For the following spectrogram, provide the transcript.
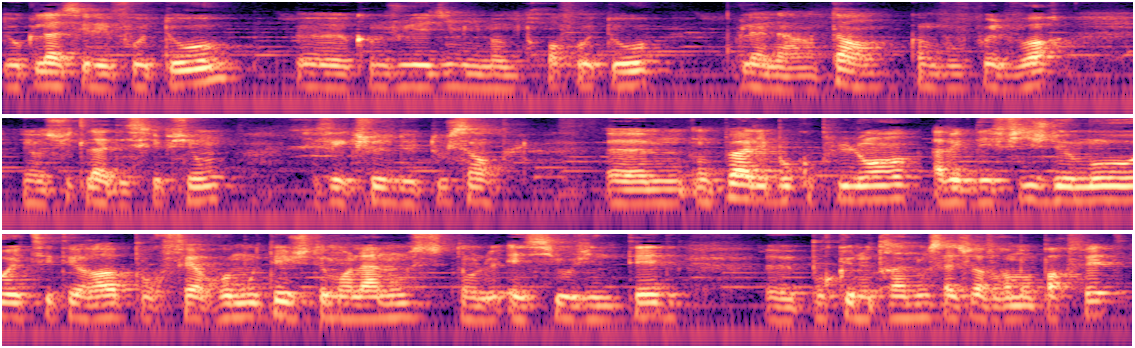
Donc là c'est les photos, Euh, comme je vous l'ai dit minimum 3 photos. Donc là il y en a un tas hein, comme vous pouvez le voir. Et ensuite la description, j'ai fait quelque chose de tout simple. Euh, on peut aller beaucoup plus loin avec des fiches de mots, etc. pour faire remonter justement l'annonce dans le SEO Vinted euh, pour que notre annonce elle soit vraiment parfaite.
